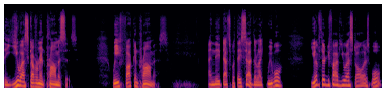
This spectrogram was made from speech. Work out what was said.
The U.S. government promises. We fucking promise. And they, that's what they said. They're like, we will you have 35 US dollars, well,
